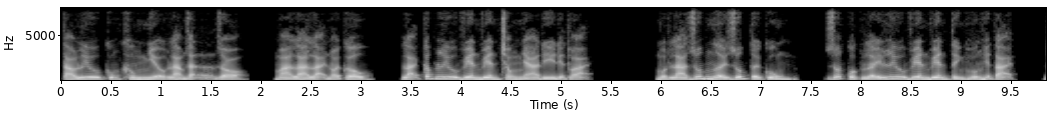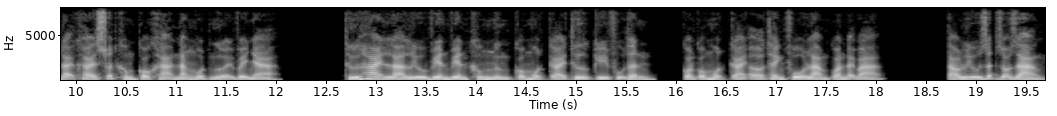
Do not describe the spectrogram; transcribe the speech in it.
Tào Lưu cũng không nhiều làm dặn dò, mà là lại nói câu, lại cấp Lưu Viên Viên trong nhà đi điện thoại. Một là giúp người giúp tới cùng, rốt cuộc lấy Lưu Viên Viên tình huống hiện tại, đại khái suất không có khả năng một người về nhà. Thứ hai là Lưu Viên Viên không ngừng có một cái thư ký phụ thân, còn có một cái ở thành phố làm quan đại bá. Tào Lưu rất rõ ràng,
